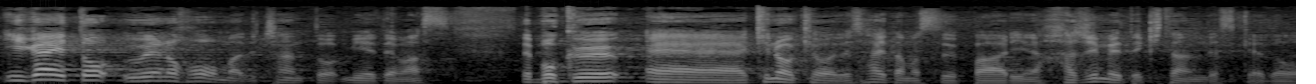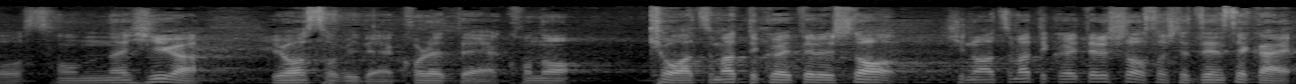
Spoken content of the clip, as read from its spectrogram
意外と上の方までちゃんと見えてます。で僕、えー昨日今日で埼玉スーパーアリーナ初めて来たんですけどそんな日が夜遊びで来れてこの今日集まってくれてる人昨日集まってくれてる人そして全世界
